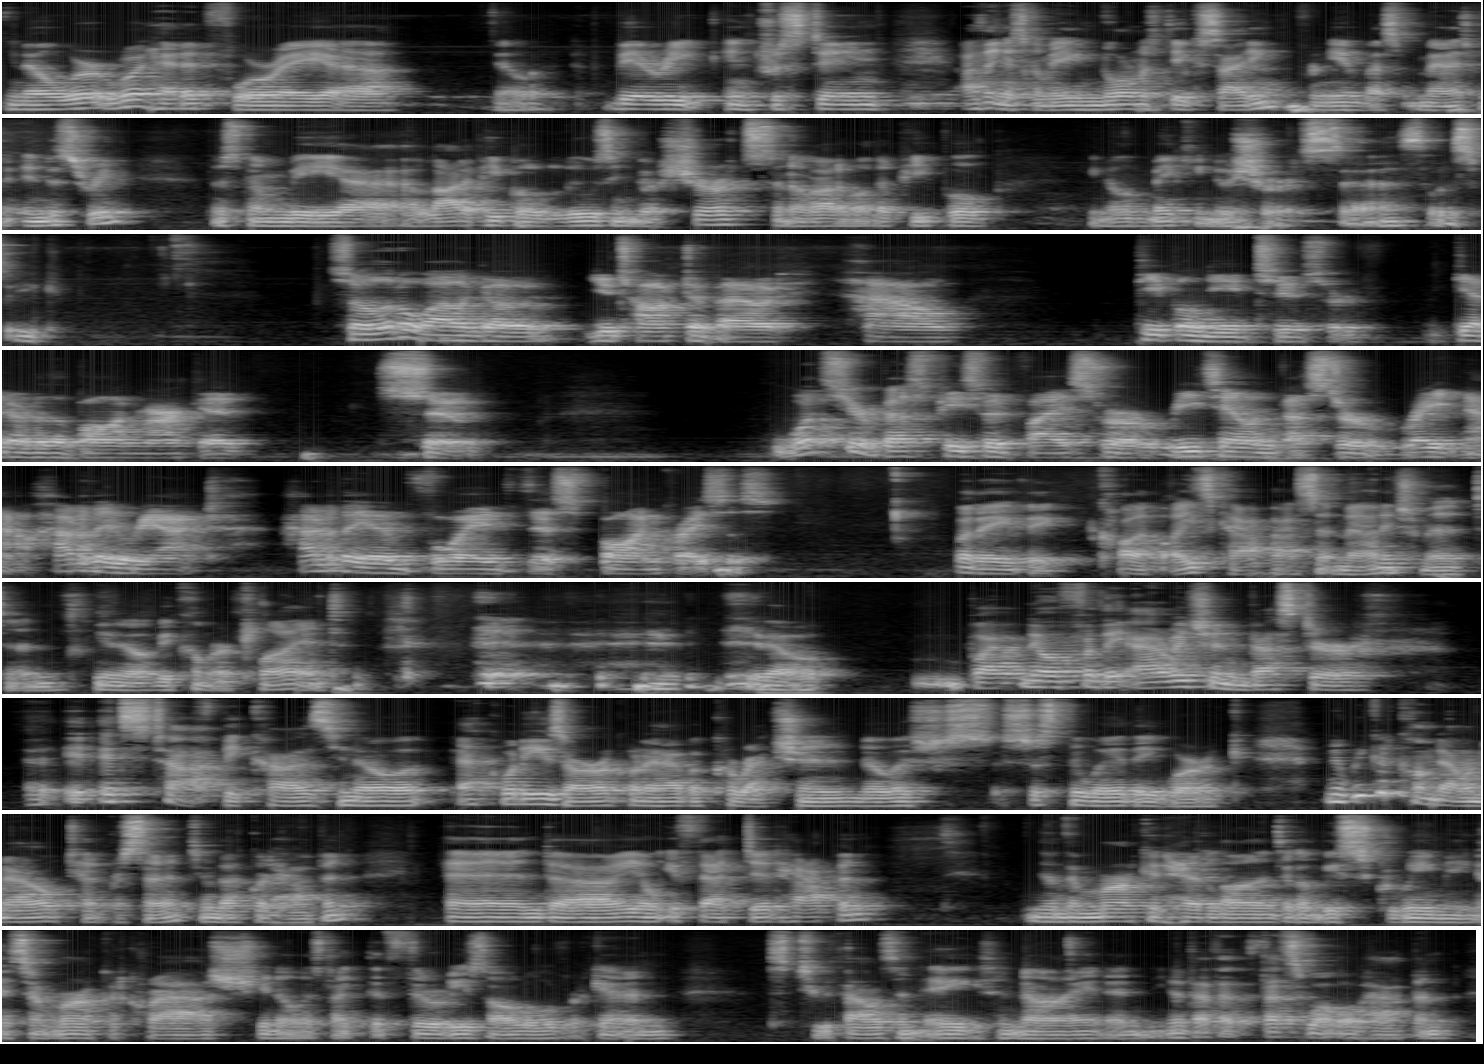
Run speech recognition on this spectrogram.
you know, we're, we're headed for a, uh, you know, very interesting, I think it's going to be enormously exciting for the investment management industry. There's going to be uh, a lot of people losing their shirts and a lot of other people, you know, making new shirts, uh, so to speak. So a little while ago, you talked about how people need to sort of get out of the bond market soon. What's your best piece of advice for a retail investor right now? How do they react? How do they avoid this bond crisis? Well, they, they call up IceCap Asset Management and, you know, become our client. you know, but, you know, for the average investor, it, it's tough because, you know, equities are going to have a correction. You know, it's just, it's just the way they work. You know, we could come down now 10%, you know, that could happen. And, uh, you know, if that did happen, you know, the market headlines are going to be screaming. It's a market crash. You know, it's like the 30s all over again. It's 2008 and 9. And, you know, that, that that's what will happen.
